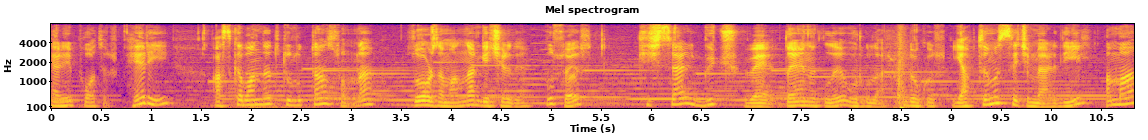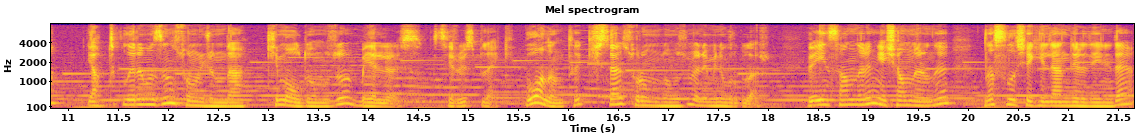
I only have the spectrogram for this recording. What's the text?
Harry Potter. Harry, Azkaban'da tutulduktan sonra zor zamanlar geçirdi. Bu söz kişisel güç ve dayanıklılığı vurgular. 9. Yaptığımız seçimler değil ama yaptıklarımızın sonucunda kim olduğumuzu belirleriz. Sirius Black. Bu alıntı kişisel sorumluluğumuzun önemini vurgular ve insanların yaşamlarını nasıl şekillendirdiğini de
